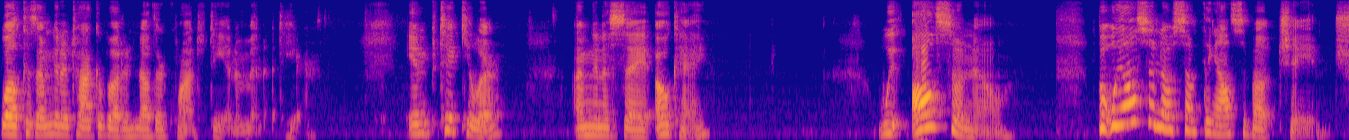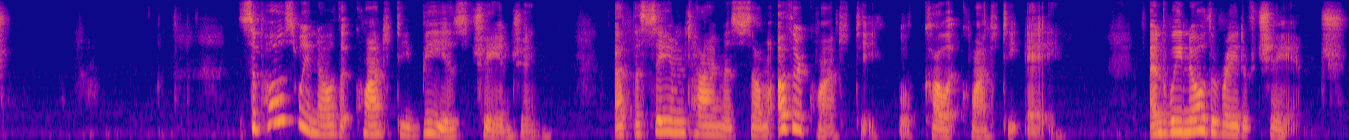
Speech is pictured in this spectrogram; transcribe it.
Well, because I'm going to talk about another quantity in a minute here. In particular, I'm going to say, okay, we also know, but we also know something else about change. Suppose we know that quantity B is changing at the same time as some other quantity, we'll call it quantity A, and we know the rate of change.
